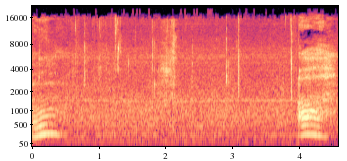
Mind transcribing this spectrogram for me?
음. 아.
